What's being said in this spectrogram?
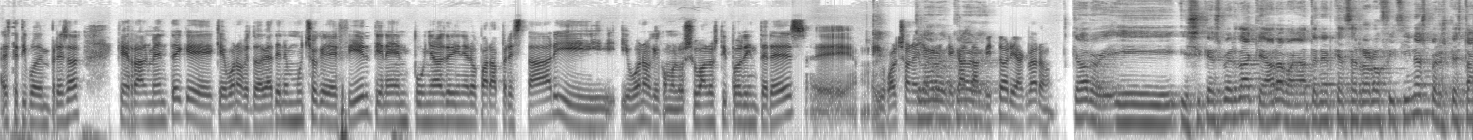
este tipo de empresas, que realmente que, bueno, que todavía tienen mucho que decir, tienen puñados de dinero para prestar y, bueno, que como lo suban los tipos de interés, eh, igual son ellos los que cantan victoria, claro. Claro, y, y sí que es verdad que ahora van a tener que cerrar oficinas, pero es que están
